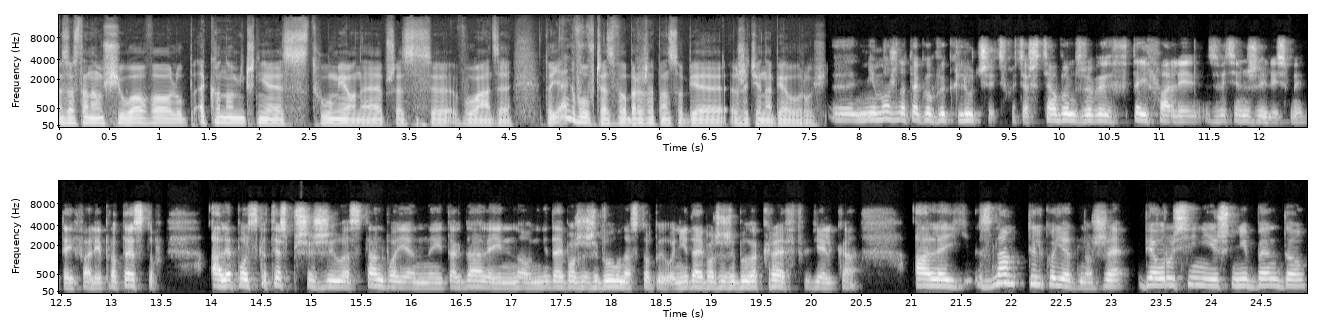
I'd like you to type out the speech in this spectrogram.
zostaną siłowo lub ekonomicznie stłumione przez władze, to jak wówczas wyobraża pan sobie życie na Białorusi? Nie można tego wykluczyć, chociaż chciałbym, żeby w tej fali zwyciężyliśmy, tej fali protestów, ale Polska też przeżyła stan wojenny i tak dalej. No, nie daj Boże, żeby u nas to było, nie daj Boże, żeby była krew wielka, ale znam tylko jedno, że Białorusini już nie będą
